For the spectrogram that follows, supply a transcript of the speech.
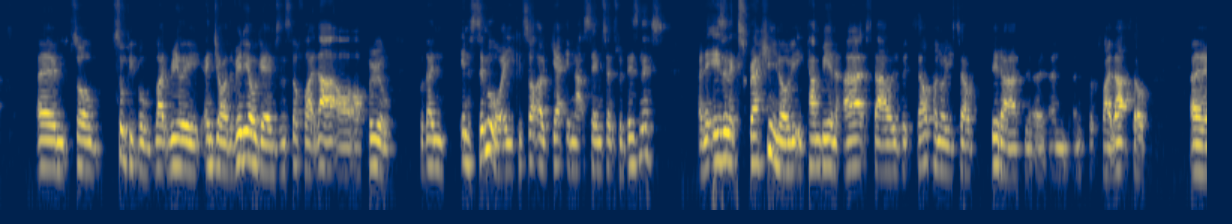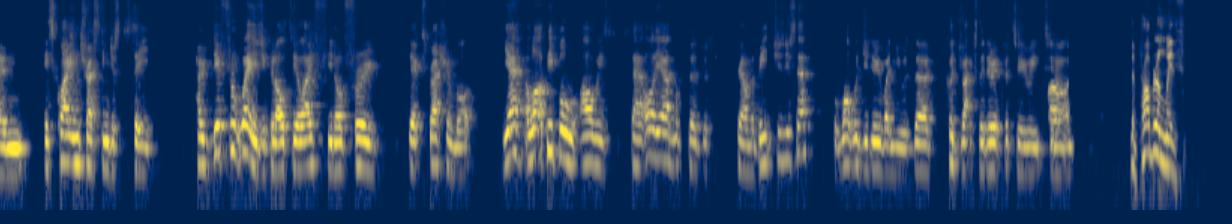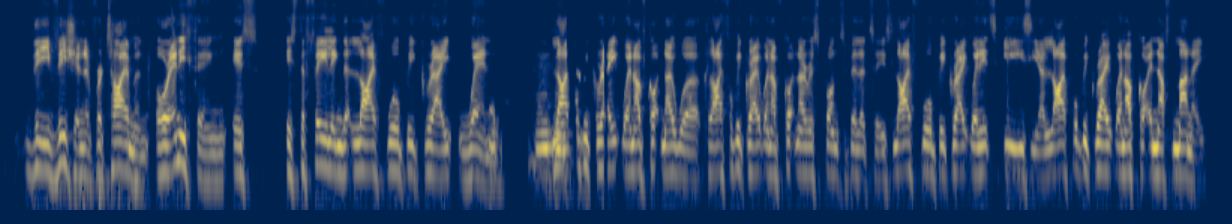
Um, so some people like really enjoy the video games and stuff like that or, or pool. But then in a similar way, you could sort of get in that same sense with business. And it is an expression, you know, it can be an art style of itself. I know yourself did art and, and, and such like that. So um, it's quite interesting just to see how different ways you can alter your life, you know, through the expression. But yeah, a lot of people always say, "Oh yeah, I'd love to just stay on the beach," as you said. But what would you do when you was there? Could you actually do it for two weeks? You well, know, the problem with the vision of retirement or anything is is the feeling that life will be great when Mm-hmm. Life will be great when I've got no work. Life will be great when I've got no responsibilities. Life will be great when it's easier. Life will be great when I've got enough money.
